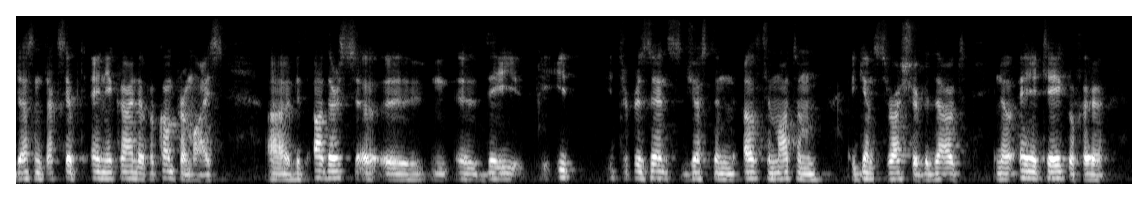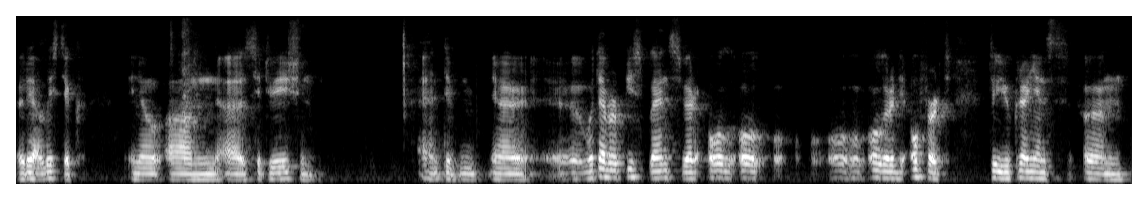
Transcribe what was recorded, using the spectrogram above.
doesn't accept any kind of a compromise with others. They it it represents just an ultimatum against Russia without you know any take of a realistic you know um, situation. And whatever peace plans were all, all, all already offered to Ukrainians um,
